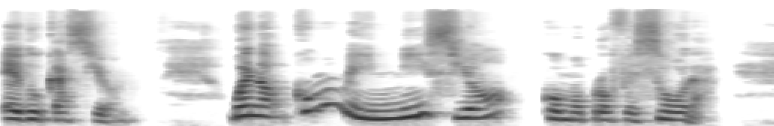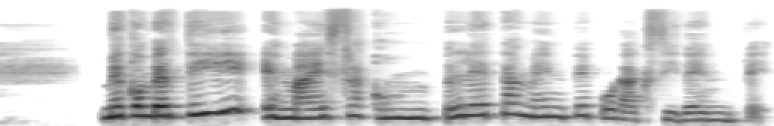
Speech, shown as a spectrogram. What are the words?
educación. Bueno, ¿cómo me inicio como profesora? Me convertí en maestra completamente por accidente.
